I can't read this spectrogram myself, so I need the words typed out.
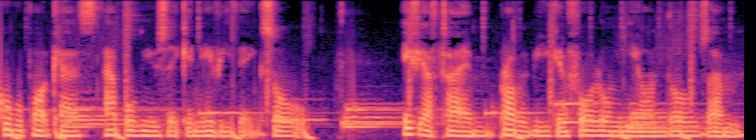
Google Podcasts, Apple Music, and everything. So if you have time, probably you can follow me on those um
